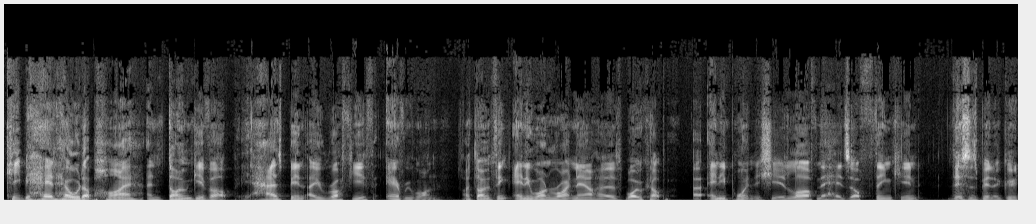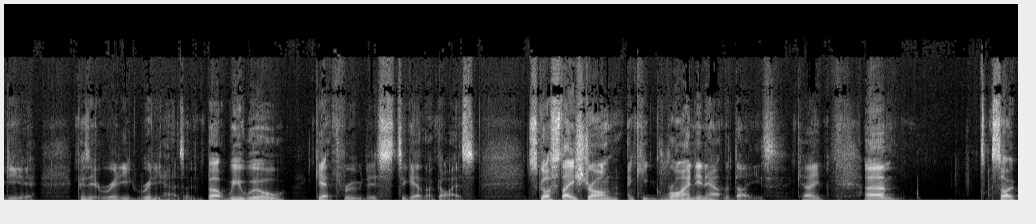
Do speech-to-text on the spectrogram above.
Keep your head held up high and don't give up. It has been a rough year for everyone. I don't think anyone right now has woke up at any point this year laughing their heads off thinking this has been a good year because it really, really hasn't. But we will get through this together, guys. Just got to stay strong and keep grinding out the days. Okay. Um, so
